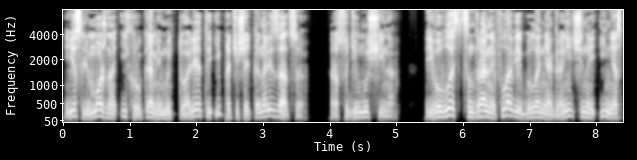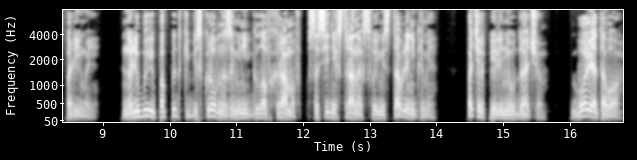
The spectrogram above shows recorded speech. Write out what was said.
если можно их руками мыть туалеты и прочищать канализацию, рассудил мужчина. Его власть в Центральной Флавии была неограниченной и неоспоримой. Но любые попытки бескровно заменить глав храмов в соседних странах своими ставленниками потерпели неудачу. Более того,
